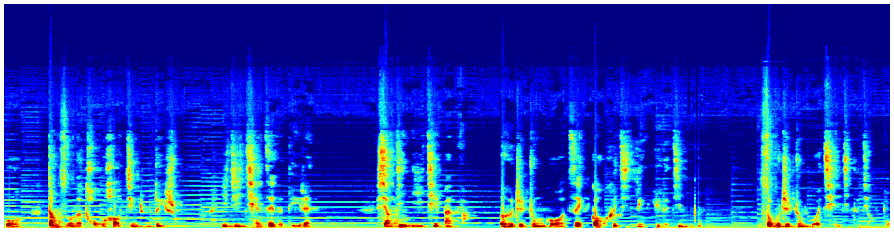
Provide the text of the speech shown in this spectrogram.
国当做了头号竞争对手以及潜在的敌人，想尽一切办法遏制中国在高科技领域的进步，阻止中国前进的脚步，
